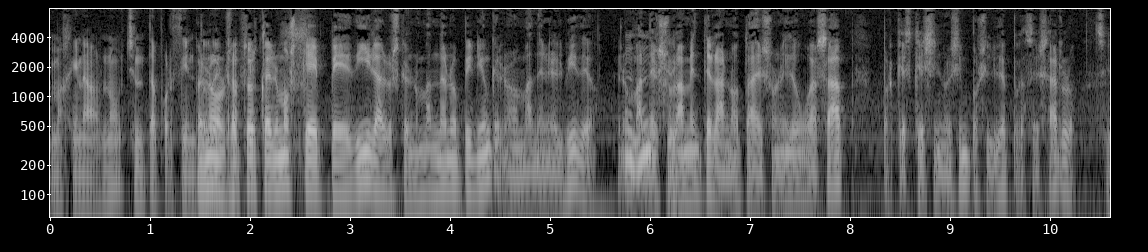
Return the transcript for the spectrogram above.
Imaginaos, ¿no? 80% Bueno, del nosotros tráfico. tenemos que pedir a los que nos mandan opinión que no nos manden el vídeo, que nos manden solamente la nota de sonido en WhatsApp, porque es que si no es imposible procesarlo. Sí,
